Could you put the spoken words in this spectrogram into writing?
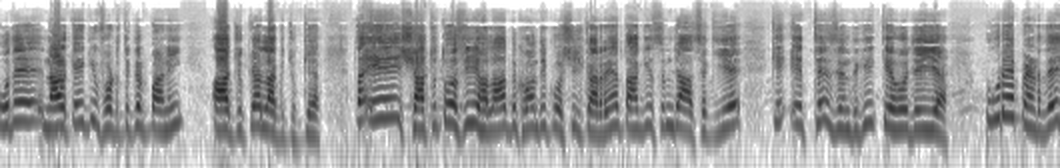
ਉਹਦੇ ਨਾਲ ਕਈ ਕੀ ਫੁੱਟ ਤੱਕ ਪਾਣੀ ਆ ਚੁੱਕਿਆ, ਲੱਗ ਚੁੱਕਿਆ। ਤਾਂ ਇਹ ਛੱਤ ਤੋਂ ਅਸੀਂ ਹਾਲਾਤ ਦਿਖਾਉਣ ਦੀ ਕੋਸ਼ਿਸ਼ ਕਰ ਰਹੇ ਹਾਂ ਤਾਂ ਕਿ ਸਮਝਾ ਸਕੀਏ ਕਿ ਇੱਥੇ ਜ਼ਿੰਦਗੀ ਕਿਹੋ ਜਿਹੀ ਹੈ। ਪੂਰੇ ਪਿੰਡ ਦੇ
